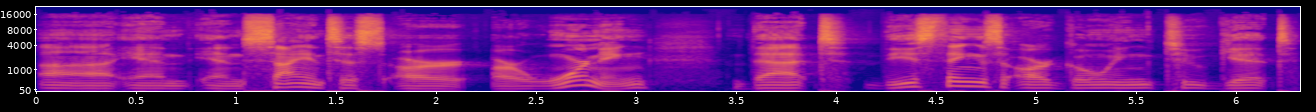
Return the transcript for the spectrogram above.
uh, and, and scientists are, are warning that these things are going to get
